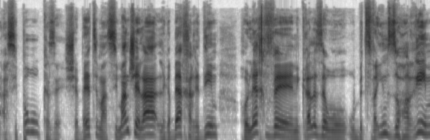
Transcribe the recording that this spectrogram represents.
הסיפור הוא כזה, שבעצם הסימן שאלה לגבי החרדים הולך ונקרא לזה, הוא, הוא בצבעים זוהרים,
